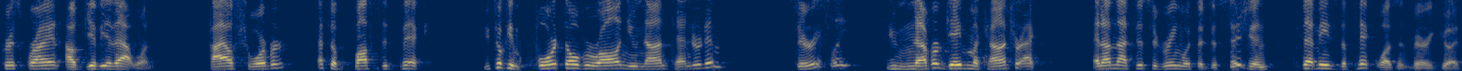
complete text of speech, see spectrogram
Kris Bryant, I'll give you that one. Kyle Schwarber, that's a busted pick. You took him fourth overall and you non-tendered him? Seriously? You never gave him a contract? And I'm not disagreeing with the decision, but that means the pick wasn't very good.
